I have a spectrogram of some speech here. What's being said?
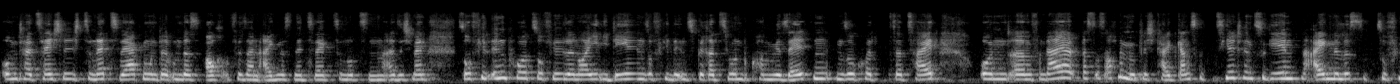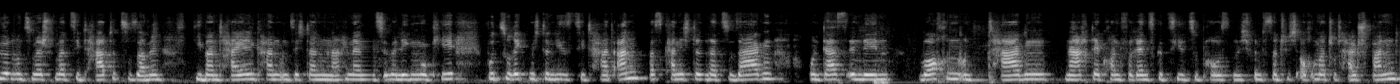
um tatsächlich zu netzwerken und um das auch für sein eigenes Netzwerk zu nutzen. Also ich meine, so viel Input, so viele neue Ideen, so viele Inspirationen bekommen wir selten in so kurzer Zeit. Und ähm, von daher, das ist auch eine Möglichkeit, ganz gezielt hinzugehen, eine eigene Liste zu führen und zum Beispiel mal Zitate zu sammeln, die man teilen kann und sich dann im Nachhinein zu überlegen, okay, wozu regt mich denn dieses Zitat an? Was kann ich denn dazu sagen? Und das in den Wochen und Tagen nach der Konferenz gezielt zu posten. Ich finde es natürlich auch immer total spannend,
